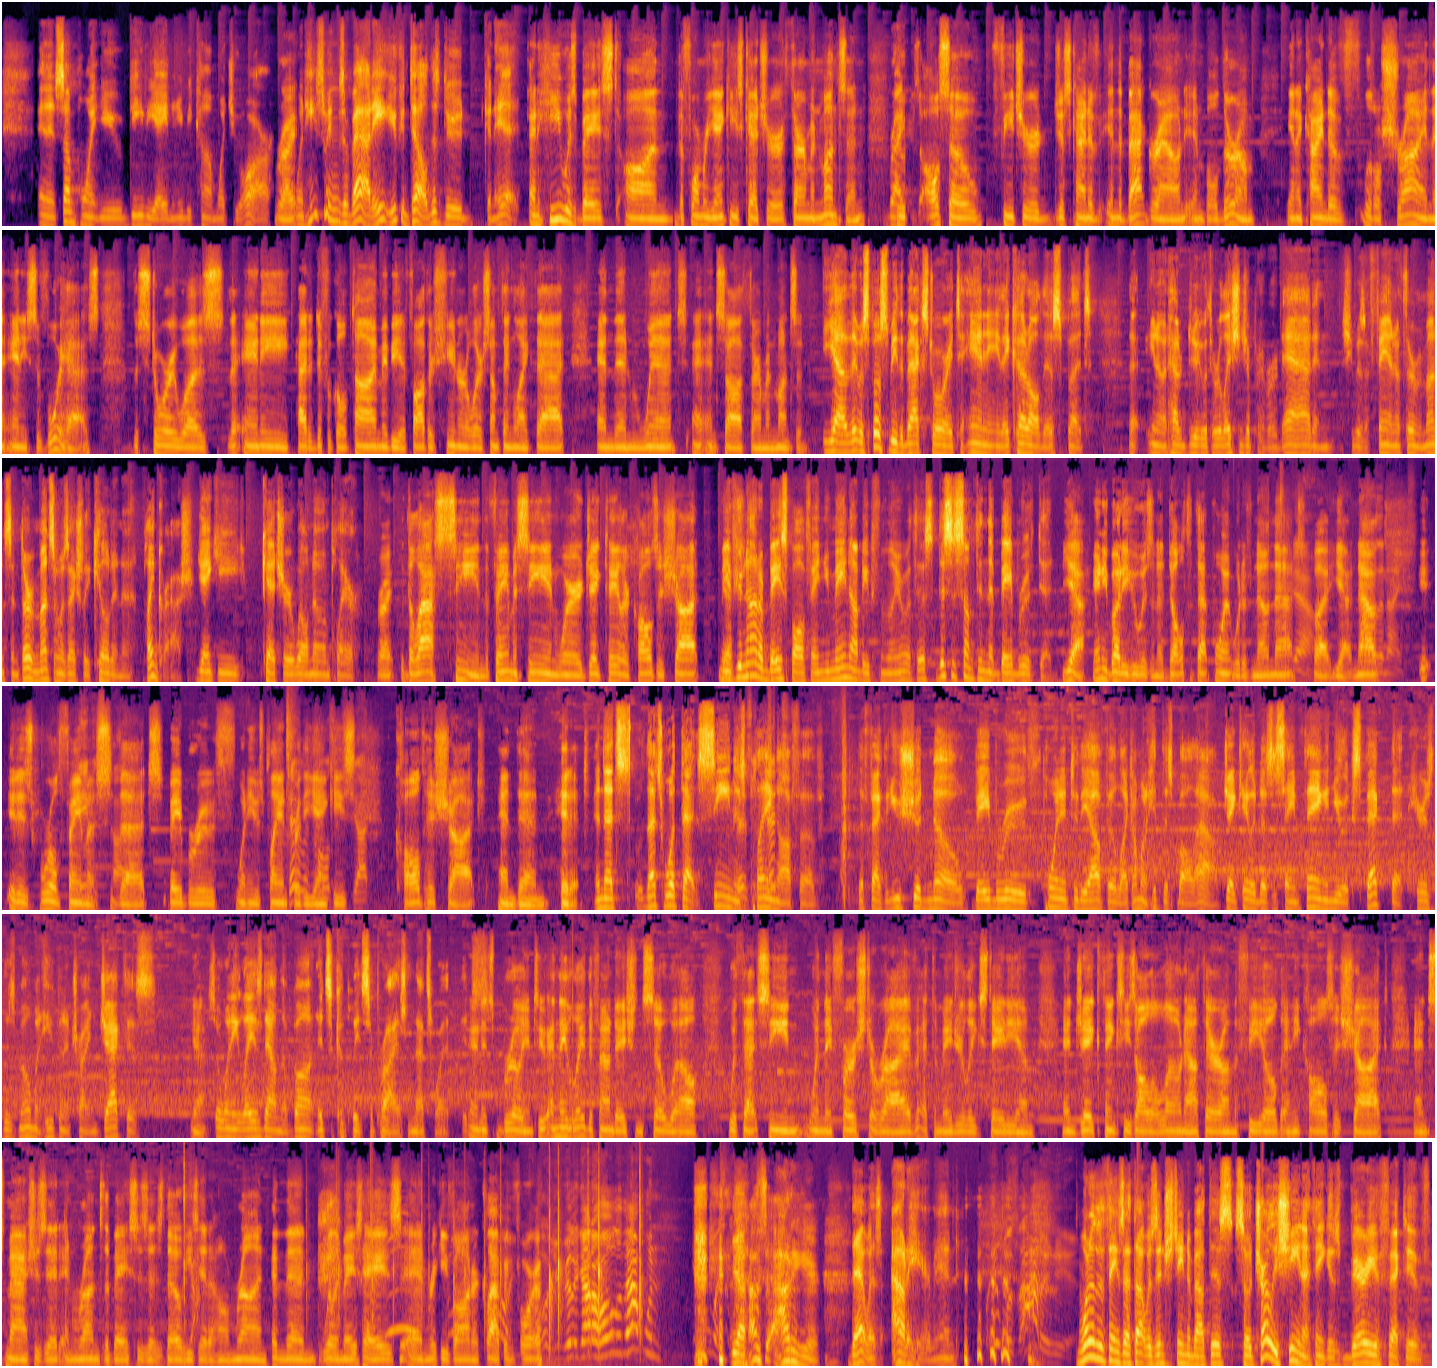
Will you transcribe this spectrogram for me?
and at some point you deviate and you become what you are. Right. When he swings a bat, he, you can tell this dude can hit. And he was based on the former Yankees catcher Thurman Munson, Right. who is also featured just kind of in the background in Bull Durham in a kind of little shrine that Annie Savoy has. The story was that Annie had a difficult time, maybe a father's funeral or something like that, and then went and saw Thurman Munson. yeah, that was supposed to be the backstory to Annie. They cut all this, but that you know it had to do with the relationship of her dad, and she was a fan of Thurman Munson. Thurman Munson was actually killed in a plane crash. Yankee catcher, well-known player. Right. The last scene, the famous scene where Jake Taylor calls his shot. I mean, if you're not a baseball fan, you may not be familiar with this. This is something that Babe Ruth did. Yeah, anybody who was an adult at that point would have known that. Yeah. But yeah, now of the night. it, it is world famous Famous that Babe Ruth, when he was playing for the Yankees, called his shot and then hit it. And that's that's what that scene is There's playing off of. The fact that you should know Babe Ruth pointed to the outfield like I'm going to hit this ball out. Jake Taylor does the same thing, and you expect that here's this moment he's going to try and jack this. Yeah. So when he lays down the bunt, it's a complete surprise, and that's what. It's, And it's brilliant too. And they laid the foundation so well with that scene when they first arrive at the Major League Stadium and Jake thinks he's all alone out there on the field and he calls his shot and smashes it and runs the bases as though he's hit a home run. And then Willie Mays Hayes and Ricky Vaughn are clapping oh, for him. Oh, you really got a hold of that one. Yeah. I was out of here. that was out of here, man. It was out of here. One of the things I thought was interesting about this, so Charlie Sheen, I think, is very effective.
